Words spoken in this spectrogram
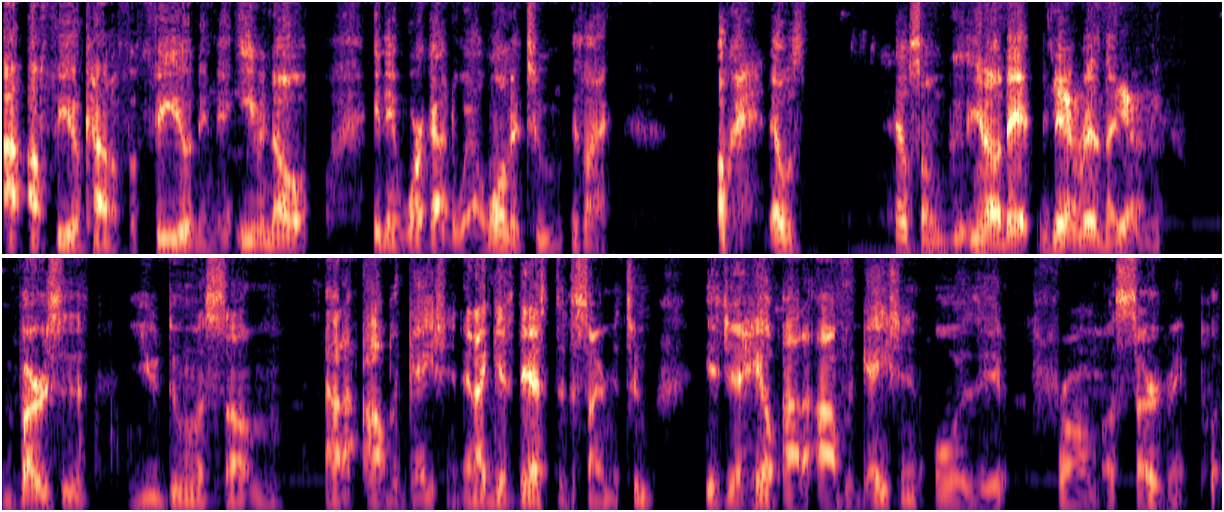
I, I feel kind of fulfilled in that, even though it didn't work out the way I wanted to. It's like, okay, that was that was some good, you know, that that Yeah, resonated yeah. with me. Versus you doing something out of obligation, and I guess that's the discernment too. Is your help out of obligation, or is it from a servant place?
